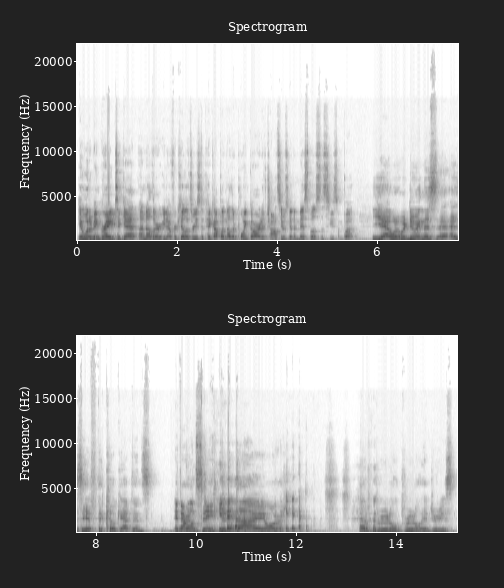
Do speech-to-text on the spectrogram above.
It would have been great to get another, you know, for Killer Threes to pick up another point guard if Chauncey was going to miss most of the season. But yeah, we're, we're doing this uh, as if the co-captains If everyone didn't, stayed. didn't Yeah. die or have brutal, brutal injuries.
